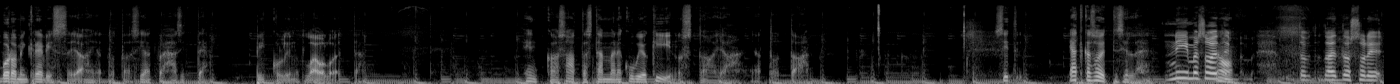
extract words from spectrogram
Boromin Krevissä ja, ja tota, sieltä vähän sitten pikkulinnut laulo, että Henkkaa saattaisi tämmöinen kuvio kiinnostaa ja, ja tota, sitten jätkä soitti sille. Niin mä soitin, no. tai tuossa oli,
